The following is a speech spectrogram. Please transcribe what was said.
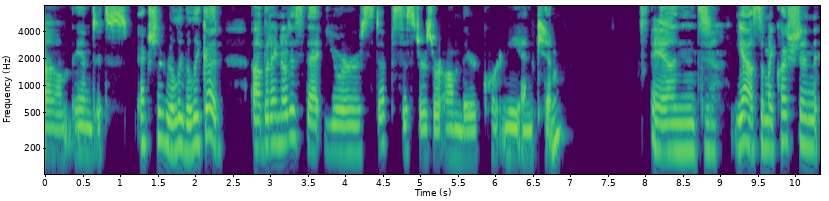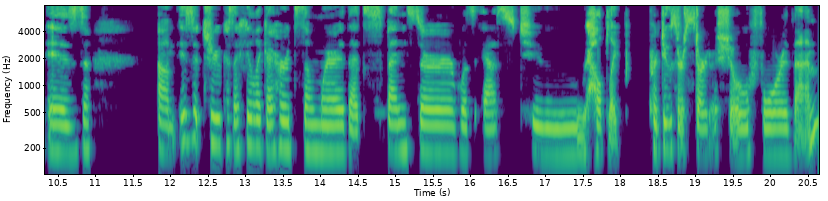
um, and it's actually really, really good. Uh, but I noticed that your stepsisters were on there, Courtney and Kim. And yeah, so my question is um, Is it true? Because I feel like I heard somewhere that Spencer was asked to help, like, produce or start a show for them?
